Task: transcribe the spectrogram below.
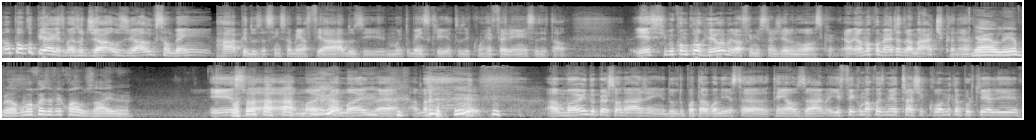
É um pouco piegas, mas dia- os diálogos são bem rápidos, assim, são bem afiados e muito bem escritos e com referências e tal. E esse filme concorreu ao melhor filme estrangeiro no Oscar. É é uma comédia dramática, né? Ah, eu lembro, alguma coisa a ver com Alzheimer. Isso, a mãe, a mãe, é, a mãe, a mãe do personagem, do, do protagonista tem Alzheimer e fica uma coisa meio tragicômica porque ele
